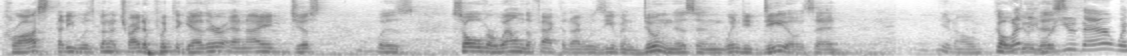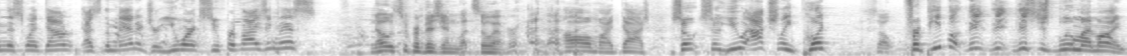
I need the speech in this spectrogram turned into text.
cross that he was going to try to put together. And I just was so overwhelmed the fact that I was even doing this. And Wendy Dio said, you know, go Wendy, do this. were you there when this went down? As the manager, you weren't supervising this? no supervision whatsoever. oh my gosh! So, so you actually put so for people. Th- th- this just blew my mind.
